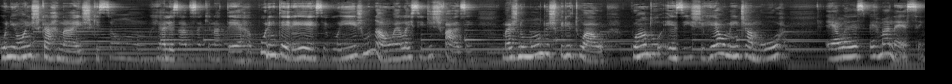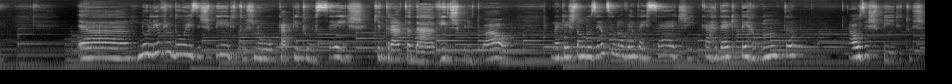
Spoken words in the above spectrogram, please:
uniões carnais que são realizadas aqui na Terra por interesse, egoísmo, não, elas se desfazem. Mas no mundo espiritual, quando existe realmente amor, elas permanecem. É, no livro dos Espíritos, no capítulo 6, que trata da vida espiritual, na questão 297, Kardec pergunta aos espíritos:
